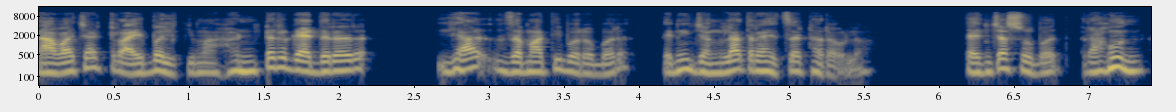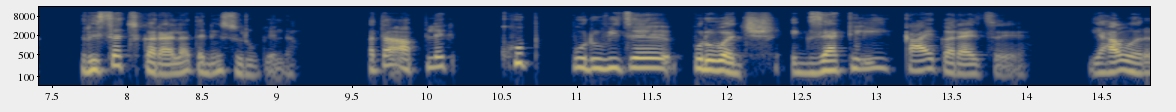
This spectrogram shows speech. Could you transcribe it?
नावाच्या ट्रायबल किंवा हंटर गॅदरर ह्या जमातीबरोबर त्यांनी जंगलात राहायचं ठरवलं. त्यांच्यासोबत राहून रिसर्च करायला त्यांनी सुरू केलं. आता आपले खूप पूर्वीचे पूर्वज एक्झॅक्टली काय करायचे, ह्यावर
